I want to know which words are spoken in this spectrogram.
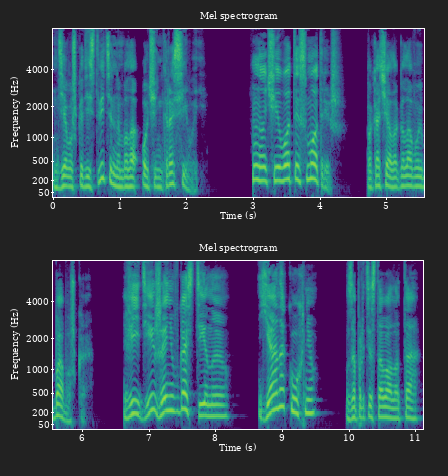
Девушка действительно была очень красивой. «Ну чего ты смотришь?» — покачала головой бабушка. «Веди Женю в гостиную. Я на кухню», — запротестовала та.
